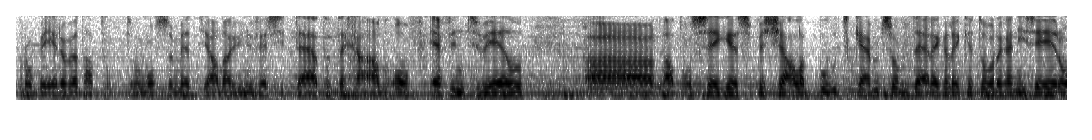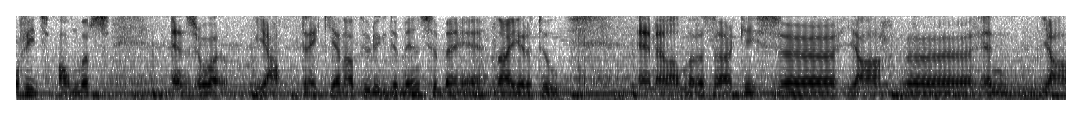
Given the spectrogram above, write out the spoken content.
proberen we dat op te lossen met ja, naar universiteiten te gaan of eventueel, eh laten we zeggen, speciale bootcamps of dergelijke te organiseren of iets anders. En zo ja, trek je natuurlijk de mensen bij, naar je toe. En een andere zaak is, ja, en, ja,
